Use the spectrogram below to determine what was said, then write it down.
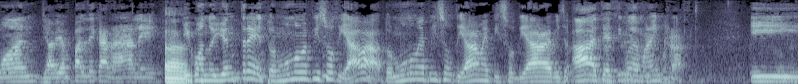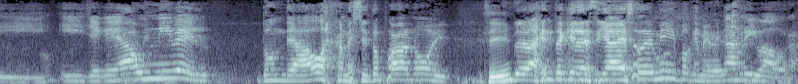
one, ya había un par de canales. Ah. Y cuando yo entré, todo el mundo me pisoteaba. Todo el mundo me pisoteaba, me pisoteaba, me pisoteaba. Ah, este es el tipo de Minecraft. Y, y llegué a un nivel donde ahora me siento paranoid Sí. de la gente que decía eso de mí porque me ven arriba ahora.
